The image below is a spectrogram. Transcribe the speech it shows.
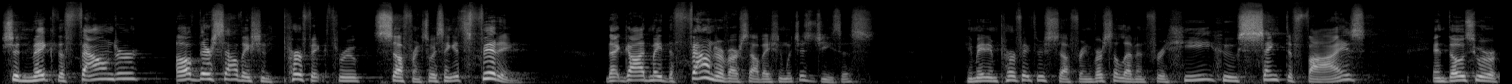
Should make the founder of their salvation perfect through suffering. So he's saying it's fitting that God made the founder of our salvation, which is Jesus. He made him perfect through suffering. Verse 11 For he who sanctifies and those who are,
